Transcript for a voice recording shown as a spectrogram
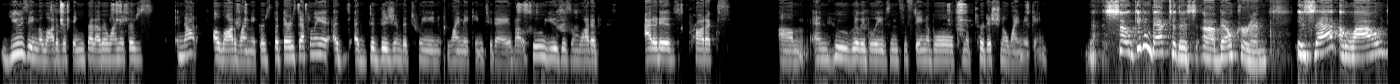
using a lot of the things that other winemakers not a lot of winemakers but there's definitely a, a division between winemaking today about who uses a lot of additives products um, and who really believes in sustainable kind of traditional winemaking. So getting back to this uh, is that allowed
